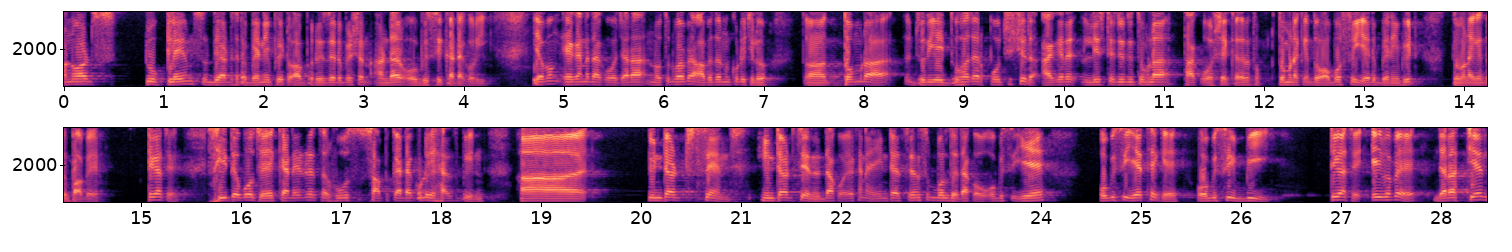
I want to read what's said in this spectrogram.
onwards to claims their the benefit of reservation under OBC category এবং এখানে দেখো, যারা নতুনভাবে আবেদন করেছিল তোমরা যদি এই দু হাজার পঁচিশের আগের লিস্টে যদি তোমরা থাকো, সেক্ষেত্রে তোমরা কিন্তু অবশ্যই এর বেনিফিট তোমরা কিন্তু পাবে। ঠিক আছে? সিতে বলছে candidates whose sub category has been interchange interchange দেখো, এখানে ইন্টারচেঞ্জ বলতে, দেখো ওবিসি এ ওবিসি এ থেকে ওবিসি বি ঠিক আছে? এইভাবে যারা চেঞ্জ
